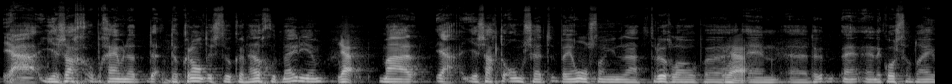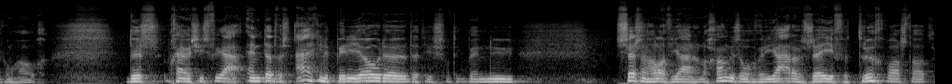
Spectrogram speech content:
ja, je zag op een gegeven moment dat de, de krant is natuurlijk een heel goed medium. Ja. Maar ja, je zag de omzet bij ons dan inderdaad teruglopen. Ja. En, de, en, en de kosten bleven omhoog. Dus op een gegeven moment zoiets van ja. En dat was eigenlijk in de periode, dat is, want ik ben nu 6,5 jaar aan de gang. Dus ongeveer een jaar of zeven terug was dat.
